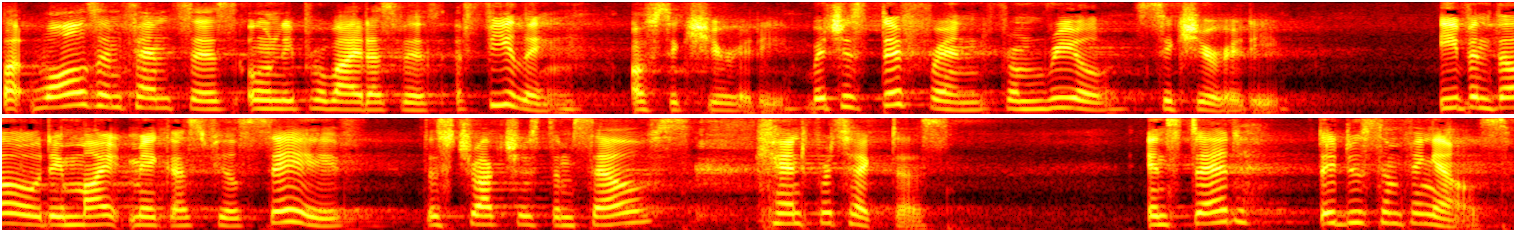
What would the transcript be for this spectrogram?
But walls and fences only provide us with a feeling of security, which is different from real security. Even though they might make us feel safe, the structures themselves can't protect us. Instead, they do something else.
